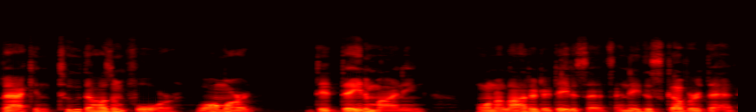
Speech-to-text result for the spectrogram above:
back in 2004, Walmart did data mining on a lot of their data sets and they discovered that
